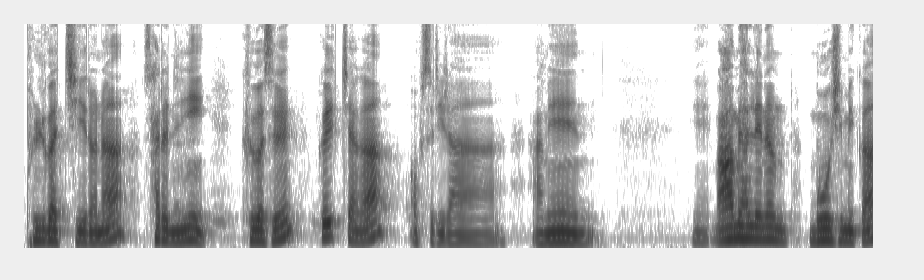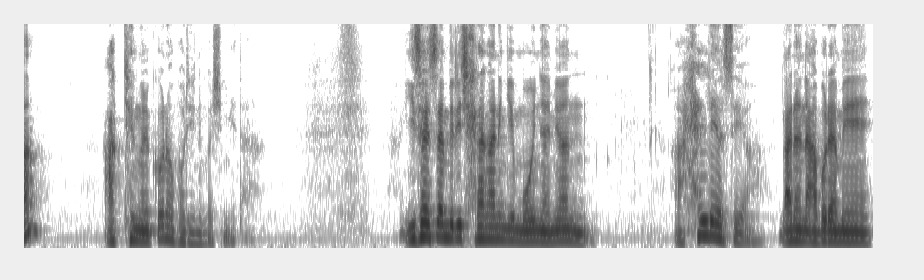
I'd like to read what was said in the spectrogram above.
불같이 일어나 사르니 그것을 끌 자가 없으리라. 아멘. 예, 마음의 할례는 무엇입니까? 악행을 끊어버리는 것입니다. 이스라엘 사람들이 자랑하는 게 뭐냐면 아, 할례였어요. 나는 아브라함의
